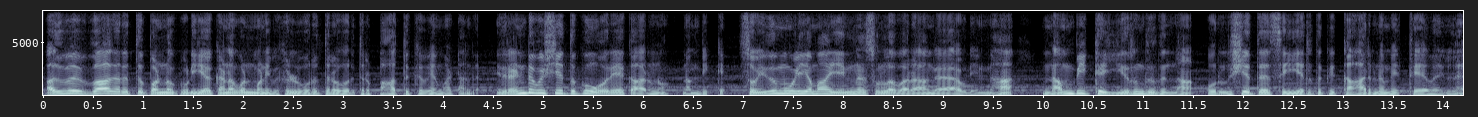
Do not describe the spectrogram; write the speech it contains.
அதுவே விவாகரத்து பண்ணக்கூடிய கணவன் மனைவிகள் ஒருத்தரை ஒருத்தர் பார்த்துக்கவே மாட்டாங்க. இது ரெண்டு விஷயத்துக்கும் ஒரே காரணம் நம்பிக்கை. ஸோ இது மூலியமா என்ன சொல்ல வராங்க அப்படின்னா நம்பிக்கை இருந்ததுன்னா ஒரு விஷயத்த செய்யறதுக்கு காரணமே தேவையில்லை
